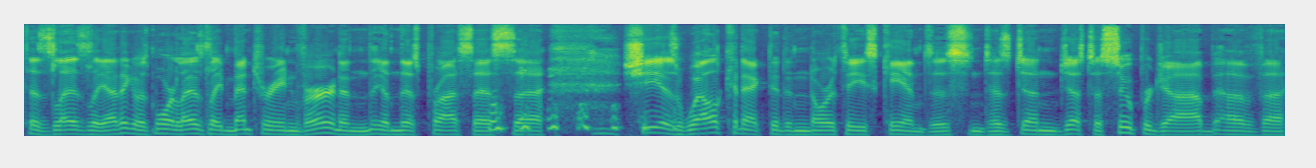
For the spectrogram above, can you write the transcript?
to Leslie. I think it was more Leslie mentoring Vern in, in this process. Uh, she is well connected in Northeast Kansas and has done just a super job of uh,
